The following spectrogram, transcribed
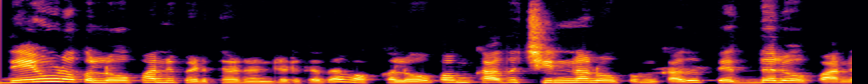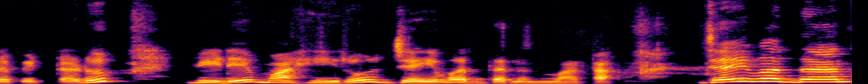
దేవుడు ఒక లోపాన్ని పెడతాడు అంటాడు కదా. ఒక్క లోపం కాదు చిన్న లోపం కాదు పెద్ద లోపాన్ని పెట్టాడు. వీడే మా హీరో జయవర్ధన్ అన్నమాట. జయవర్ధన్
